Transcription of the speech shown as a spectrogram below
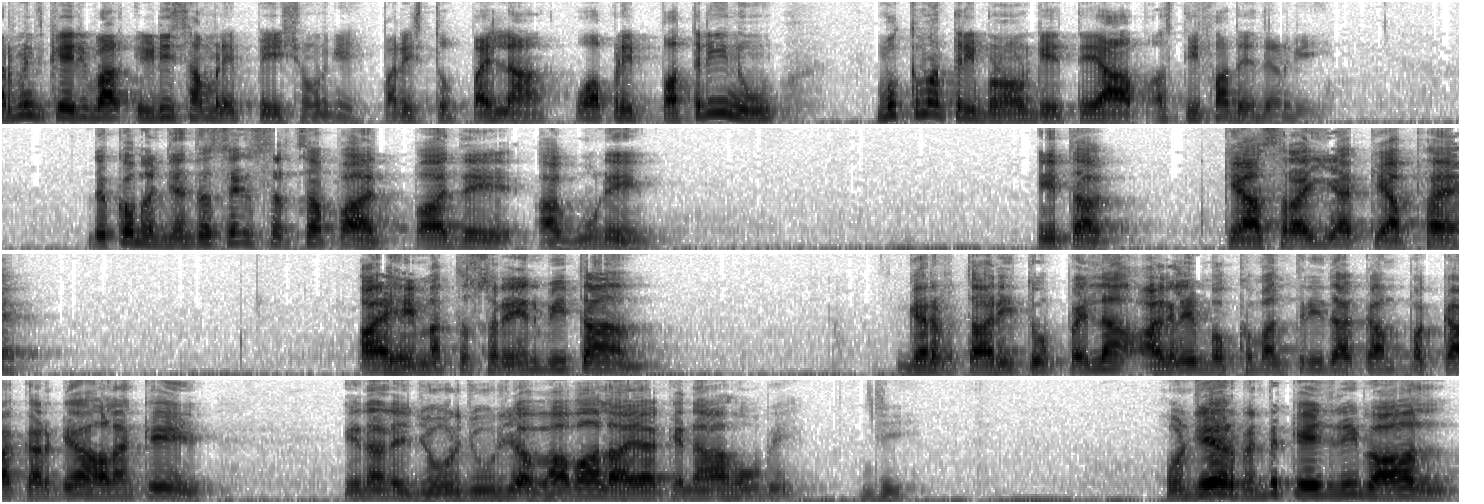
ਅਰਵਿੰਦ ਕੇਜਰੀਵਾਲ ਈਡੀ ਸਾਹਮਣੇ ਪੇਸ਼ ਹੋਣਗੇ, ਪਰ ਇਸ ਤੋਂ ਪਹਿਲਾਂ ਉਹ ਆਪਣੀ ਪਤਨੀ ਨੂੰ ਮੁੱਖ ਮੰਤਰੀ ਬਣਾਉਣਗੇ ਤੇ ਆਪ ਅਸਤੀਫਾ ਦੇ ਦੇਣਗੇ। ਦੇਖੋ ਮਨਜਿੰਦਰ ਸਿੰਘ ਸਰਸਾ ਭਾਜਪਾ ਦੇ ਆਗੂ ਨੇ। ਇਹ ਤਾਂ ਕਿਆਸਰਾਈ ਆ ਕਿਆਫਾ ਹੈ ਆ ਹਿੰਮਤ ਸੁਰੇਨ ਵੀ ਤਾਂ ਗ੍ਰਿਫਤਾਰੀ ਤੋਂ ਪਹਿਲਾਂ ਅਗਲੇ ਮੁੱਖ ਮੰਤਰੀ ਦਾ ਕੰਮ ਪੱਕਾ ਕਰ ਗਿਆ ਹਾਲਾਂਕਿ ਇਹਨਾਂ ਨੇ ਜ਼ੋਰ-ਜ਼ੂਰ ਜਾਂ ਵਾਵਾ ਲਾਇਆ ਕਿ ਨਾ ਹੋਵੇ। ਜੀ। ਹੁਣ ਜੇ ਅਰਵਿੰਦ ਕੇਜਰੀਵਾਲ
